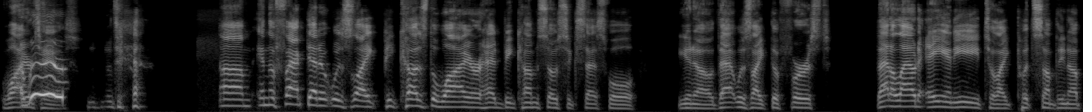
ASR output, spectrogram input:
wire tails. um, and the fact that it was like because the wire had become so successful, you know, that was like the first that allowed A and E to like put something up,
